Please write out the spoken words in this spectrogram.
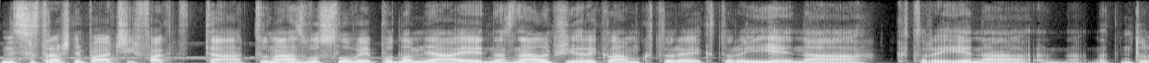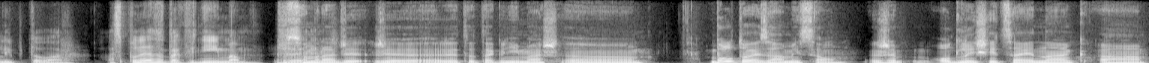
Mne sa strašne páči, fakt, tá, to názvo slovie podľa mňa je jedna z najlepších reklám, ktoré, ktoré je, na, ktoré je na, na, na tento Liptovar. Aspoň ja to tak vnímam. Že... Som rád, že, že, že to tak vnímaš. Uh, bol to aj zámysel, že odlišiť sa jednak a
